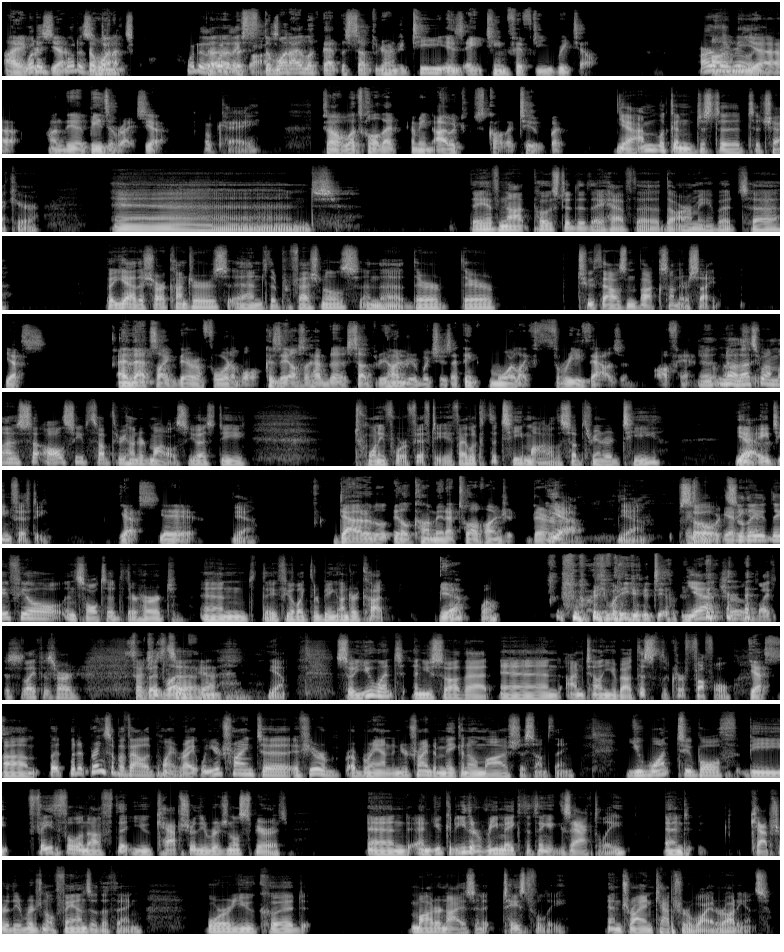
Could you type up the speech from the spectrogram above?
I agree. What is yeah. what is the one? Doxa? What do, the, what they the, the one I looked at, the sub 300T, is 1850 retail Are on they really? the uh, on the beads of rice. Yeah. okay. So let's call that. I mean, I would just call that two, but Yeah, I'm looking just to to check here, and they have not posted that they have the the army, but uh, but yeah, the shark hunters and the professionals and the they're they're two thousand bucks on their site. yes. And that's like they're affordable because they also have the sub 300, which is I think more like 3,000 offhand. Uh, no, that's what I'm. I'm su- all see sub three hundred models USD twenty four fifty. If I look at the T model, the sub three hundred T, yeah, Yeah. eighteen fifty. Yes. Yeah. Yeah. yeah. Yeah. Doubt it'll it'll come in at 1,200. They're, uh, Yeah, yeah. So, so they, at. they feel insulted, they're hurt, and they feel like they're being undercut. yeah. Well, what, are you, what are you going to do? Yeah, true. life is life is hard. Such But, is life. uh, yeah. yeah. So you went and you saw that, and I'm telling you about this kerfuffle. Yes. Um, but but it brings up a valid point, right? When you're trying to, if you're a brand and you're trying to make an homage to something, you want to both be faithful enough that you capture the original spirit, and and you could either remake the thing exactly and capture the original fans of the thing, or you could modernize it tastefully and try and capture a wider audience,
